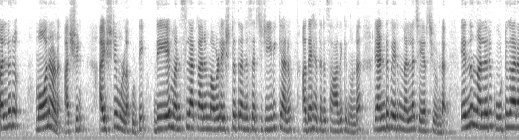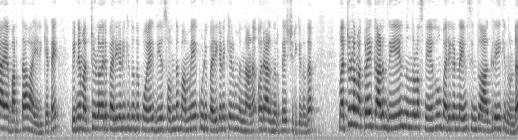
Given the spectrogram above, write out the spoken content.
നല്ലൊരു മോനാണ് അശ്വിൻ. ഐശ്വര്യമുള്ള കുട്ടി. ദിയയെ മനസ്സിലാക്കാനും അവളെ ഇഷ്ടത്തിനനുസരിച്ച് ജീവിക്കാനും അദ്ദേഹത്തിന് സാധിക്കുന്നുണ്ട്. രണ്ടുപേരും നല്ല ചേർച്ചയുണ്ട്. എന്നും നല്ലൊരു കൂട്ടുകാരായ ഭർത്താവായിരിക്കട്ടെ. പിന്നെ മറ്റുള്ളവരെ പരിഗണിക്കുന്നത് പോലെ ദിയ സ്വന്തം അമ്മയെ കൂടി പരിഗണിക്കണമെന്നാണ് ഒരാൾ നിർദ്ദേശിച്ചിരിക്കുന്നത്. മറ്റുള്ള മക്കളെക്കാളും ദിയയിൽ നിന്നുള്ള സ്നേഹവും പരിഗണനയും സിന്ധു ആഗ്രഹിക്കുന്നുണ്ട്.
